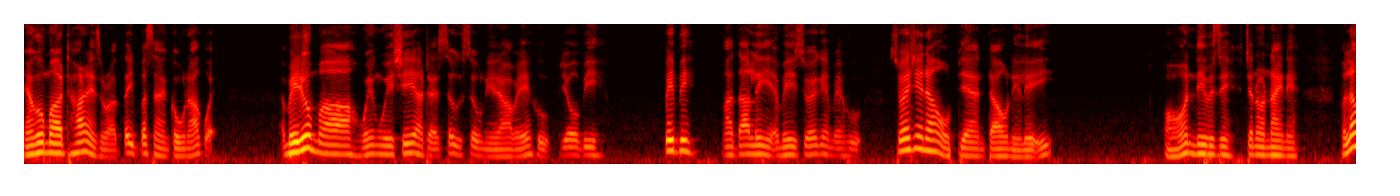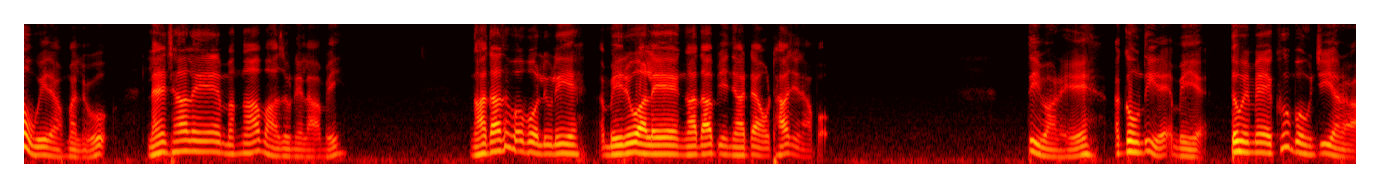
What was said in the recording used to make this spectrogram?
ရန်ကုန်မှာထားတယ်ဆိုတာတိတ်ပတ်စံကုန်တာကွ အမေတို့မှာဝင်ငွေရှေးရတဲ့စုပ်စုပ်နေတာပဲဟုပြောပြီးပေးပေးငါသားလေးရင်အမေဆွဲခင်ပဲဟုဆွဲချင်းတောင်းကိုပြန်တောင်းနေလေ၏။အော်နေပါစေကျွန်တော်နိုင်တယ်ဘလောက်ဝေးတာမှလို့လန်ချားလဲမငှားပါစုံနဲ့လားအမေငါသားသဘောပေါ့လူလေးရဲ့အမေတို့ကလည်းငါသားပညာတတ်အောင်ထားကျင်တာပေါ့သိပါတယ်အကုန်သိတယ်အမေရဲ့ဒါပေမဲ့ခုပုံကြည့်ရတာ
